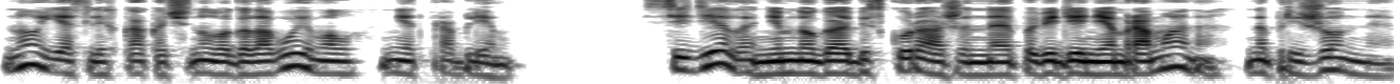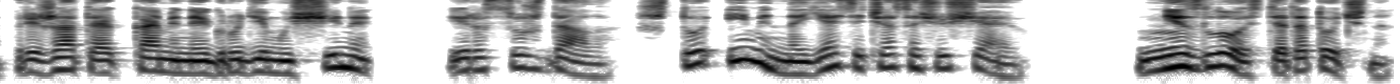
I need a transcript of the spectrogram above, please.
Но я слегка качнула головой, мол, нет проблем. Сидела, немного обескураженная поведением Романа, напряженная, прижатая к каменной груди мужчины, и рассуждала, что именно я сейчас ощущаю. Не злость, это точно.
